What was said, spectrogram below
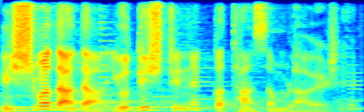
ભીષ્મ દાદા યુધિષ્ઠિરને કથા સંભળાવે છે.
